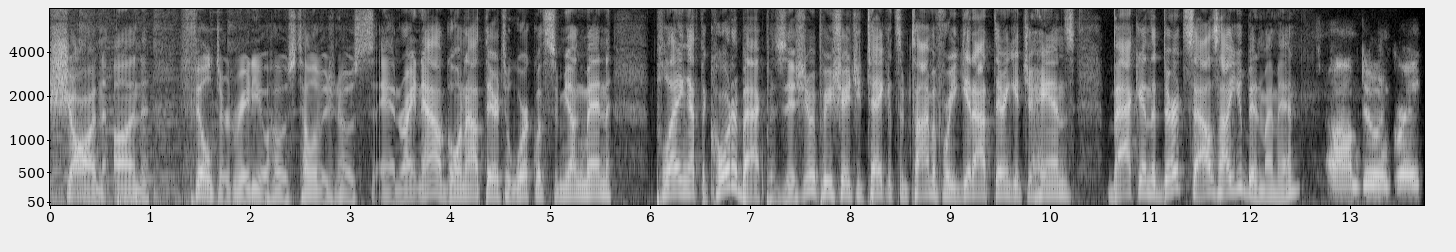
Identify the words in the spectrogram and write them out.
Sean Unfiltered, radio host, television hosts, and right now going out there to work with some young men playing at the quarterback position. We appreciate you taking some time before you get out there and get your hands back in the dirt. Sal's, how you been, my man? I'm doing great.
